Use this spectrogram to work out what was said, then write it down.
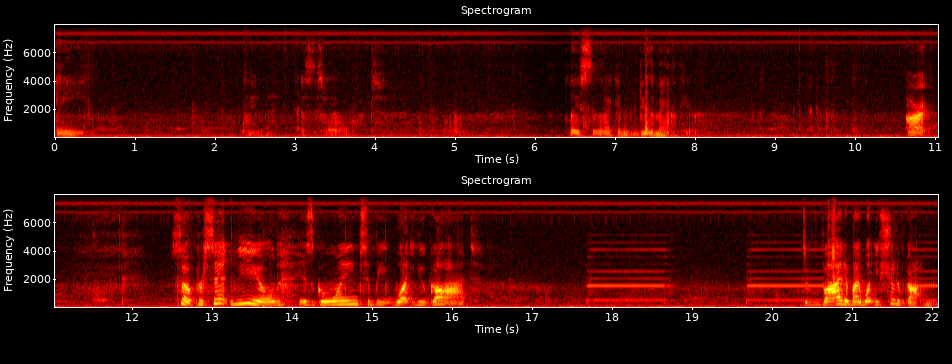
a, wait a minute, this is what I want. Place so that I can do the math here. All right. So percent yield is going to be what you got divided by what you should have gotten.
